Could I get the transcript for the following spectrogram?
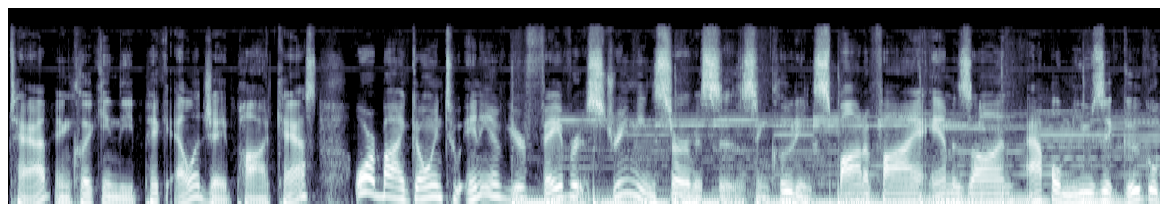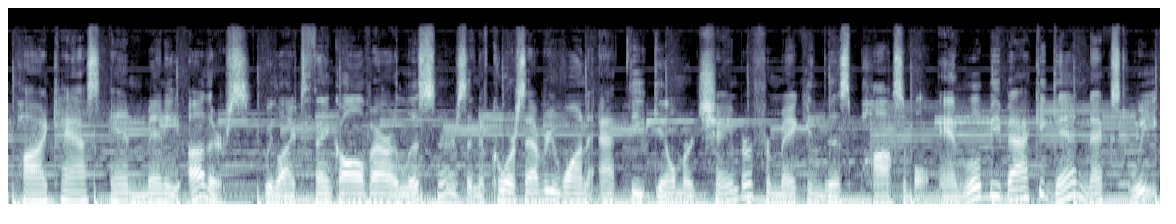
tab and clicking the Pick Ellijay podcast, or by going to any of your favorite streaming services, including Spotify, Amazon, Apple Music, Google Podcasts, and many others. We'd like to thank all of our listeners and, of course, everyone at the Gilmer Chamber for making this possible. And we'll be back again next week.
